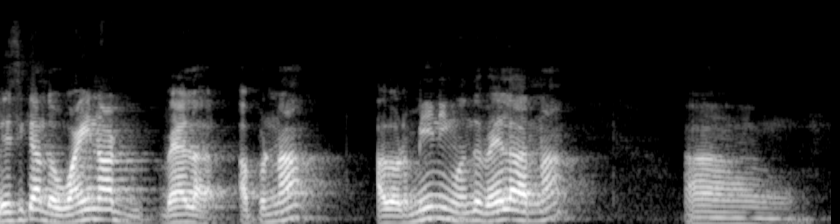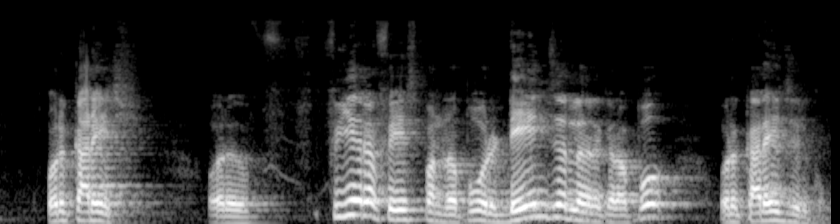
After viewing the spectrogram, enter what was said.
பேசிக்காக அந்த ஒய் நாட் வேலை அப்படின்னா அதோட மீனிங் வந்து வேளார்னா ஒரு கரேஜ் ஒரு ஃபியரை ஃபேஸ் பண்ணுறப்போ ஒரு டேஞ்சரில் இருக்கிறப்போ ஒரு கரேஜ் இருக்கும்.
